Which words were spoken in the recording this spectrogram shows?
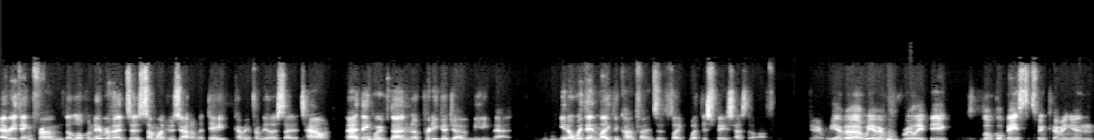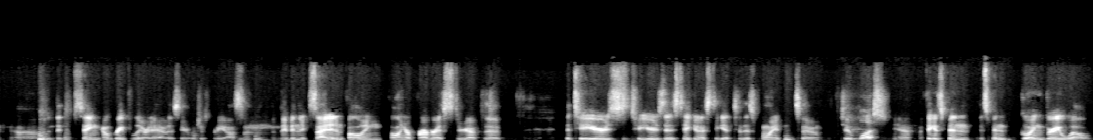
everything from the local neighborhood to someone who's out on a date coming from the other side of town. And I think we've done a pretty good job of meeting that, you know, within like the confines of like what this space has to offer. Yeah, we have a we have a really big local base that's been coming in, uh, saying how grateful they are to have us here, which is pretty awesome. They've been excited and following following our progress throughout the the two years two years that it's taken us to get to this point. So two plus. Yeah, I think it's been it's been going very well,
